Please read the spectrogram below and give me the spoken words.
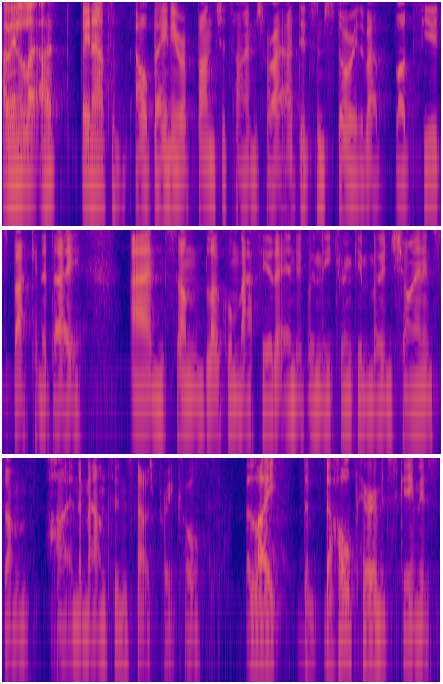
I mean, like, I've been out to Albania a bunch of times, right? I did some stories about blood feuds back in the day and some local mafia that ended with me drinking moonshine in some hut in the mountains. That was pretty cool. But like the the whole pyramid scheme is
